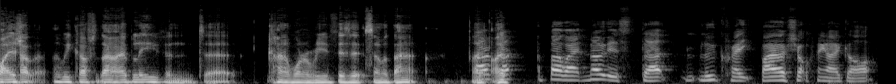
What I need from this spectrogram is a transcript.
Bioshock the week after that, I believe, and uh, kind of want to revisit some of that. I, I've, I, by the way, I noticed that Loot Crate Bioshock thing I got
